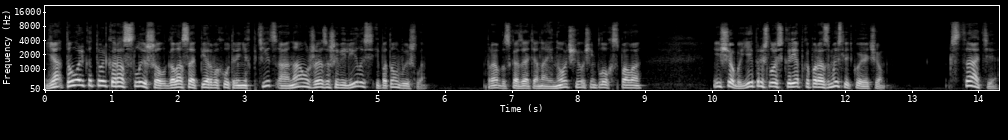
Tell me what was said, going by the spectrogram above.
Я только-только расслышал голоса первых утренних птиц, а она уже зашевелилась и потом вышла. Правду сказать, она и ночью очень плохо спала. Еще бы, ей пришлось крепко поразмыслить кое о чем. Кстати,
